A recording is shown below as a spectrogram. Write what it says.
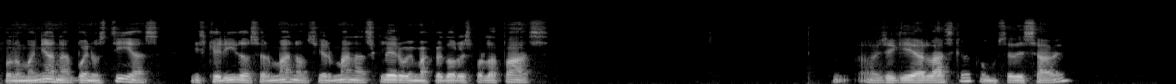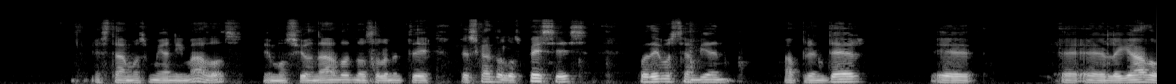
por la mañana, buenos días, mis queridos hermanos y hermanas, clero y embajadores por la paz. Ah, llegué a Alaska, como ustedes saben. Estamos muy animados, emocionados, no solamente pescando los peces, podemos también aprender eh, eh, el legado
